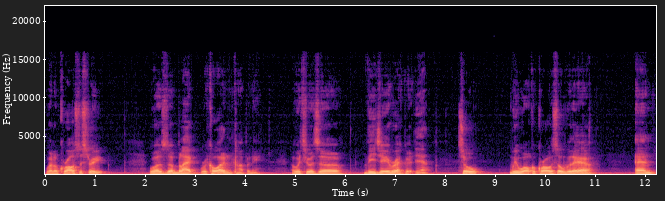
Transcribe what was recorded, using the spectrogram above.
Well, across the street was a black recording company, which was a Vee-Jay Record. Yeah. So we walk across over there, and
